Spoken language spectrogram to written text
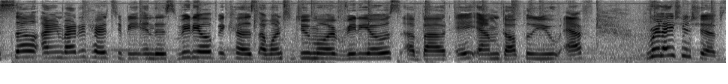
so I invited her to be in this video because I want to do more videos about AMWF relationships.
